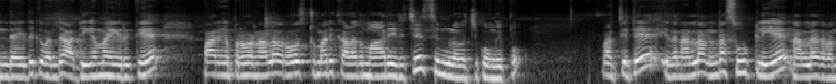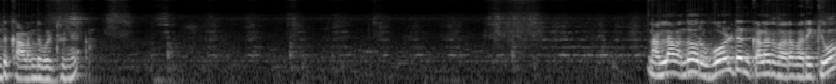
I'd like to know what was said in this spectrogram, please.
இந்த இந்த இதுக்கு வந்து அதிகமாக இருக்குது பாருங்கள் அப்புறம் நல்லா ரோஸ்ட் மாதிரி கலர் மாறிடுச்சு. சிம்மில் வச்சுக்கோங்க இப்போது வச்சுட்டு இதை நல்லா இருந்தால் சூட்லேயே நல்லா இதை வந்து கலந்து விட்டுருங்க. நல்லா வந்து ஒரு கோல்டன் கலர் வர வரைக்கும்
